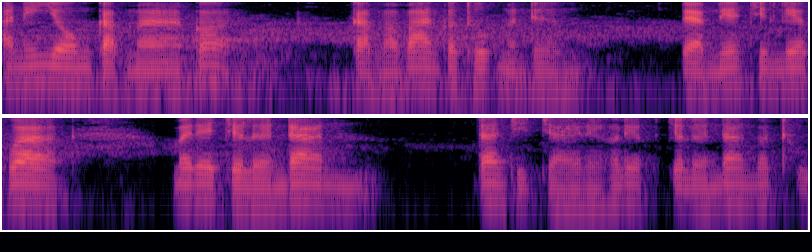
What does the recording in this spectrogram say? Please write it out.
อันนี้โยมกลับมาก็กลับมาบ้านก็ทุกข์เหมือนเดิม แบบนี้จึงเรียกว่าไม่ได้เจริญด้านด้านจิตใจเลยเขาเรียกเจริญด้านวัตถุ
